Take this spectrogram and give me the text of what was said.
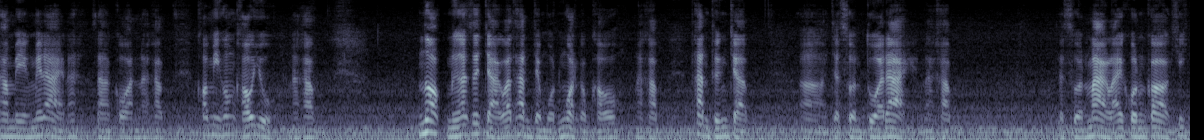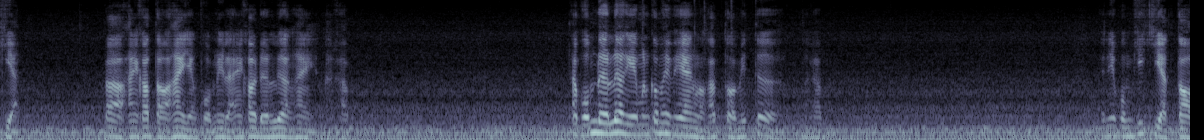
ทำเองไม่ได้นะสหกรณ์นะครับเขามีของเขาอยู่นะครับ นอกเหนือเสียจากว่าท่านจะหมดงวดกับเขานะครับ ท่านถึงจะจะส่วนตัวได้นะครับ แต่ส่วนมากหลายคนก็ขี้เกียจก็ให้เขาต่อให้อย่างผมนี่แหละให้เขาเดินเรื่องให้นะครับ ถ้าผมเดินเรื่องเองมันก็ไม่แพงหรอกครับ ต่อมิเตอร์ นี้ผมขี้เกียจต่อ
